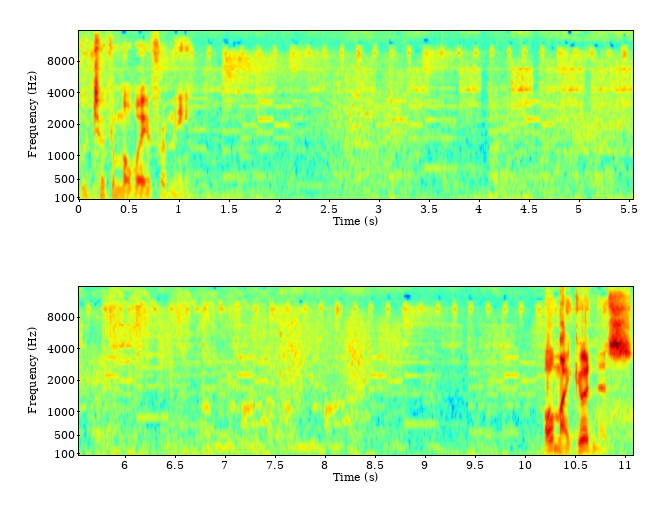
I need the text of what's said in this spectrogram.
Who took them away from me? Oh my goodness.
